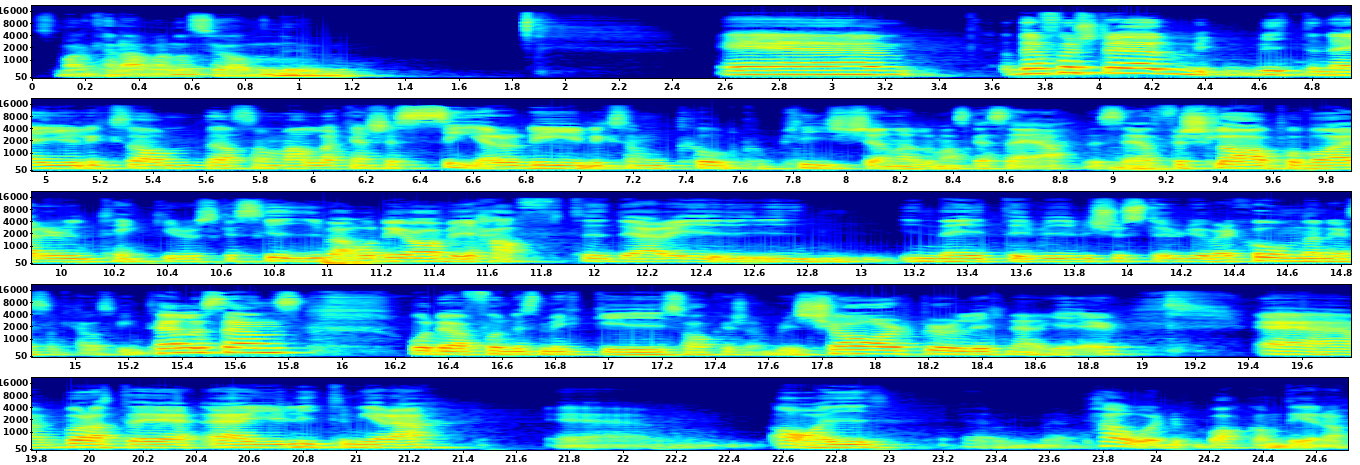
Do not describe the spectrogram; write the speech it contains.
som man kan använda sig av nu? Eh, den första biten är ju liksom den som alla kanske ser och det är ju liksom code completion eller vad man ska säga. Det vill säga mm. förslag på vad är det du tänker du ska skriva och det har vi haft tidigare i, i, i native i Visual Studio-versionen, det som kallas för IntelliSense och det har funnits mycket i saker som ReSharper och liknande grejer. Eh, bara att det är ju lite mera eh, AI-powered eh, bakom det då.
